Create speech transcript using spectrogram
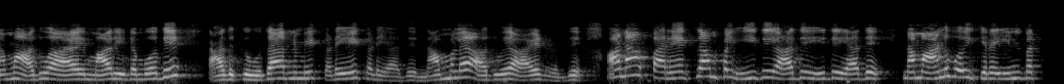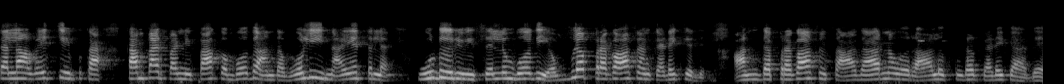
நம்ம அதுவா ஆய் மாறிடும் போது அதுக்கு உதாரணமே கிடையவே கிடையாது. நம்மள அதுவே ஆயிடுறது. ஆனா ஃபார் எக்ஸாம்பிள் இது அது இது அது நம்ம அனுபவிக்கிற இன்பத்தெல்லாம் வச்சு கம்பேர் பண்ணி பார்க்கும்போது அந்த ஒளி நயத்துல ஊடுருவி செல்லும் போது எவ்வளவு பிரகாசம் கிடைக்குது. அந்த பிரகாசம் சாதாரண ஒரு ஆளுக்கு கூட கிடைக்காது.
